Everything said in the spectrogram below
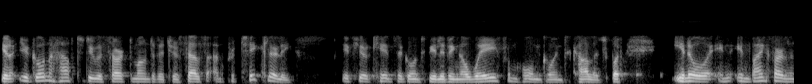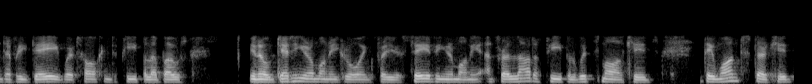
you know, you're going to have to do a certain amount of it yourself, and particularly if your kids are going to be living away from home going to college. But, you know, in, in Bank of Ireland every day, we're talking to people about you know, getting your money growing for you, saving your money. And for a lot of people with small kids, they want their kids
